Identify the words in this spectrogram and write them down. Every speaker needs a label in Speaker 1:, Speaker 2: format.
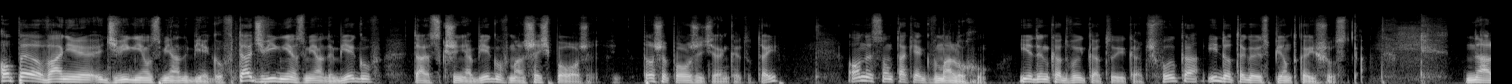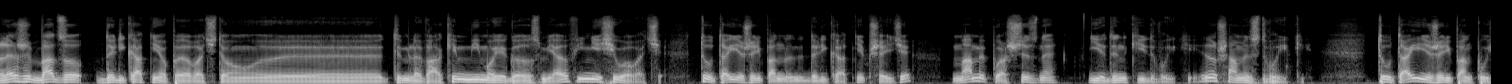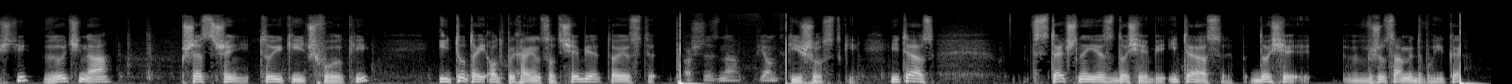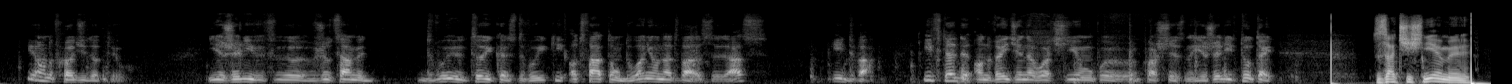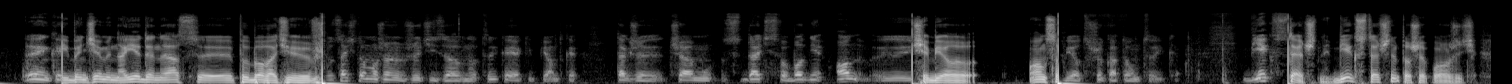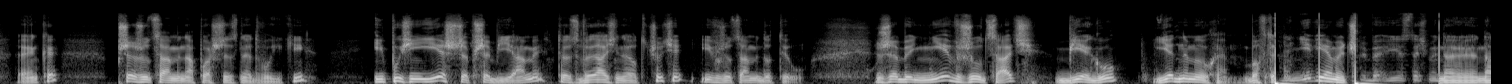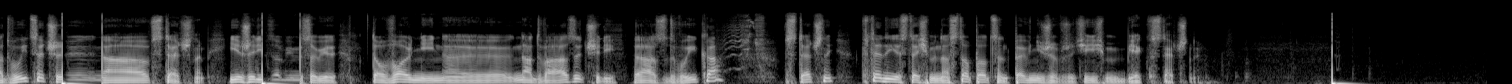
Speaker 1: Operowanie dźwignią zmiany biegów. Ta dźwignia zmiany biegów, ta skrzynia biegów ma sześć położeń. Proszę położyć rękę tutaj. One są tak jak w maluchu. Jedynka, dwójka, trójka, czwórka i do tego jest piątka i szóstka. Należy bardzo delikatnie operować tą, yy, tym lewakiem, mimo jego rozmiarów i nie siłować się. Tutaj, jeżeli pan delikatnie przejdzie, mamy płaszczyznę jedynki i dwójki. Ruszamy z dwójki. Tutaj, jeżeli pan puści, wróci na przestrzeń trójki i czwórki i tutaj odpychając od siebie, to jest płaszczyzna piątki i szóstki. I teraz wsteczny jest do siebie. I teraz do sie wrzucamy dwójkę i on wchodzi do tyłu. Jeżeli wrzucamy trójkę z dwójki, otwartą dłonią na dwa razy, raz i dwa. I wtedy on wejdzie na właściwą płaszczyznę. Jeżeli tutaj zaciśniemy rękę i będziemy na jeden raz y, próbować y, wrzucać, to możemy wrzucić zarówno trójkę, jak i piątkę. Także trzeba mu dać swobodnie. On y, siebie, on sobie odszuka tą trójkę. Bieg wsteczny. Bieg wsteczny, proszę położyć rękę. Przerzucamy na płaszczyznę dwójki i później jeszcze przebijamy, to jest wyraźne odczucie i wrzucamy do tyłu. Żeby nie wrzucać biegu jednym ruchem, bo wtedy nie wiemy, czy jesteśmy na, na dwójce, czy na wstecznym. Jeżeli zrobimy sobie to wolniej na, na dwa razy, czyli raz dwójka, wsteczny, wtedy jesteśmy na 100% pewni, że wrzuciliśmy bieg wsteczny.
